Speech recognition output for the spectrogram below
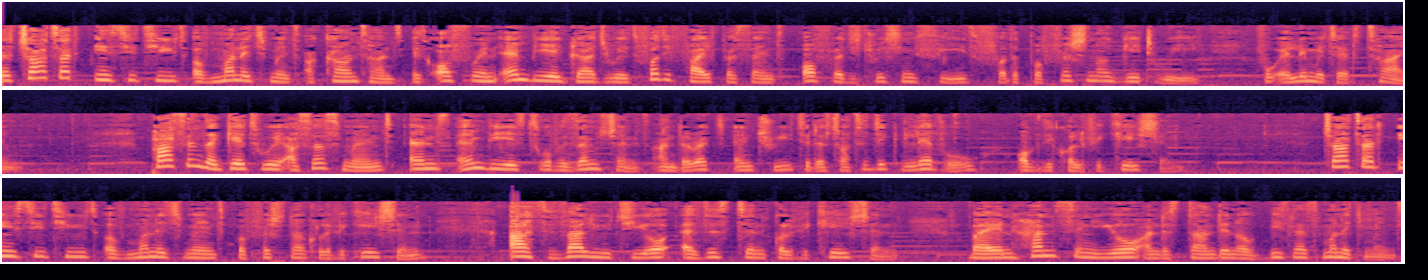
The Chartered Institute of Management Accountants is offering MBA graduates 45% off registration fees for the professional gateway for a limited time. Passing the gateway assessment earns MBA 12 exemptions and direct entry to the strategic level of the qualification. Chartered Institute of Management Professional Qualification adds value to your existing qualification by enhancing your understanding of business management,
